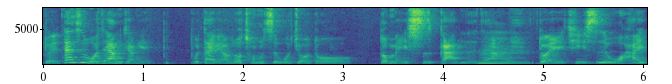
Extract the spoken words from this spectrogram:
对，但是我这样讲也不不代表说从此我就都。都没事干的这样，对，其实我还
